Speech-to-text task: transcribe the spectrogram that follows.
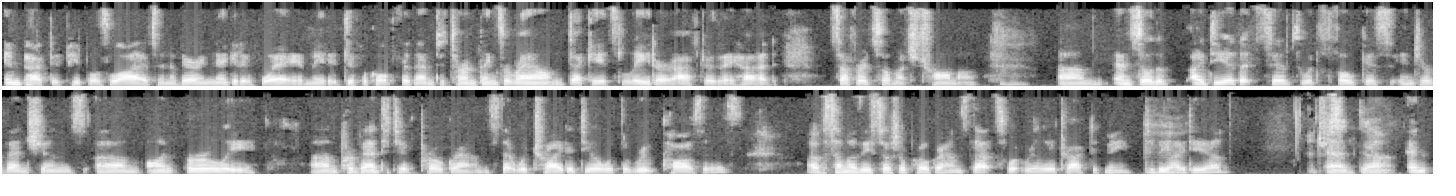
impacted people's lives in a very negative way and made it difficult for them to turn things around decades later after they had suffered so much trauma. Mm-hmm. Um, and so the idea that SIBS would focus interventions um, on early um, preventative programs that would try to deal with the root causes of some of these social programs, that's what really attracted me to mm-hmm. the idea. And uh, yeah. and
